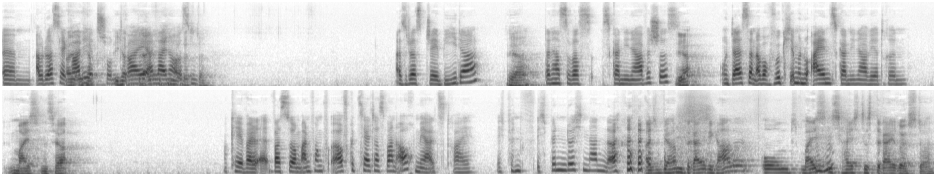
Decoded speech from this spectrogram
Ähm, aber du hast ja Also gerade jetzt schon hab drei, alleine aus dem. Also du hast JB da, Ja, dann hast du was Skandinavisches. ja, Und da ist dann aber auch wirklich immer nur ein Skandinavier drin. meistens, ja. Okay, weil äh, was du am Anfang aufgezählt hast, waren auch mehr als drei. Ich bin, ich bin durcheinander. Also wir haben drei Regale und meistens Mhm. heißt es drei Röster.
